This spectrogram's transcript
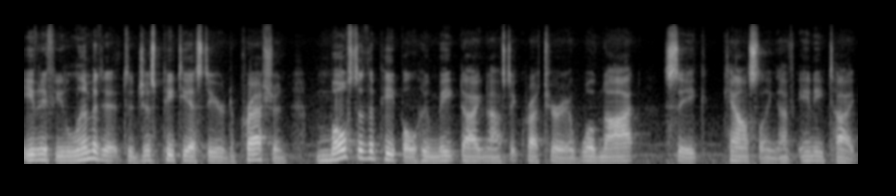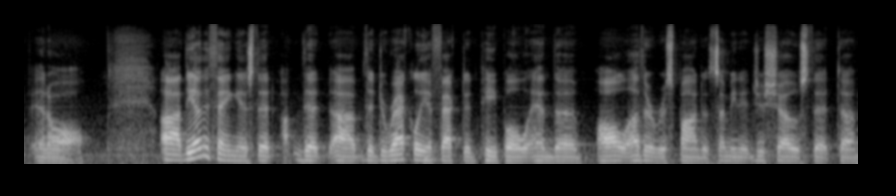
even if you limit it to just PTSD or depression, most of the people who meet diagnostic criteria will not seek counseling of any type at all. Uh, the other thing is that, that uh, the directly affected people and the all other respondents, I mean, it just shows that, uh,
